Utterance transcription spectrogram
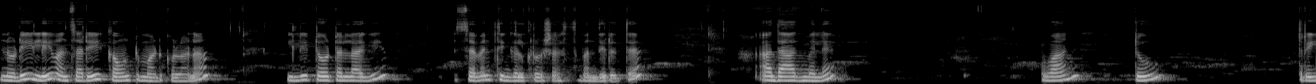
ನೋಡಿ, ಇಲ್ಲಿ ಒಂದು ಸಾರಿ ಕೌಂಟ್ ಮಾಡ್ಕೊಳ್ಳೋಣ. ಇಲ್ಲಿ ಟೋಟಲ್ಲಾಗಿ ಸೆವೆನ್ ಸಿಂಗಲ್ ಕ್ರೋಶಸ್ ಬಂದಿರುತ್ತೆ. ಅದಾದಮೇಲೆ one two three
